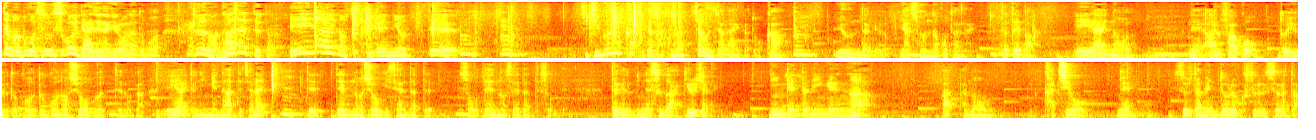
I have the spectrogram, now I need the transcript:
でも僕すごい大事な議論だと思う、はい、というのはなぜって言ったら AI の出現によって、うんうん、自分の価値がなくなっちゃうんじゃないかとか言うんだけど、いやそんなことはない、例えば AI の、ねアルファ5というところと5の勝負っていうのが AI と人間になってじゃない、で電脳将棋戦だってそう電脳戦だってそうでだけどみんなすぐ飽きるじゃない。人間と人間がああの勝ちを、ね、するために努力する姿、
